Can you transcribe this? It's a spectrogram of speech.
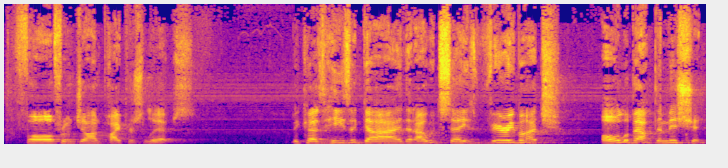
fall from John Piper's lips. Because he's a guy that I would say is very much all about the mission.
